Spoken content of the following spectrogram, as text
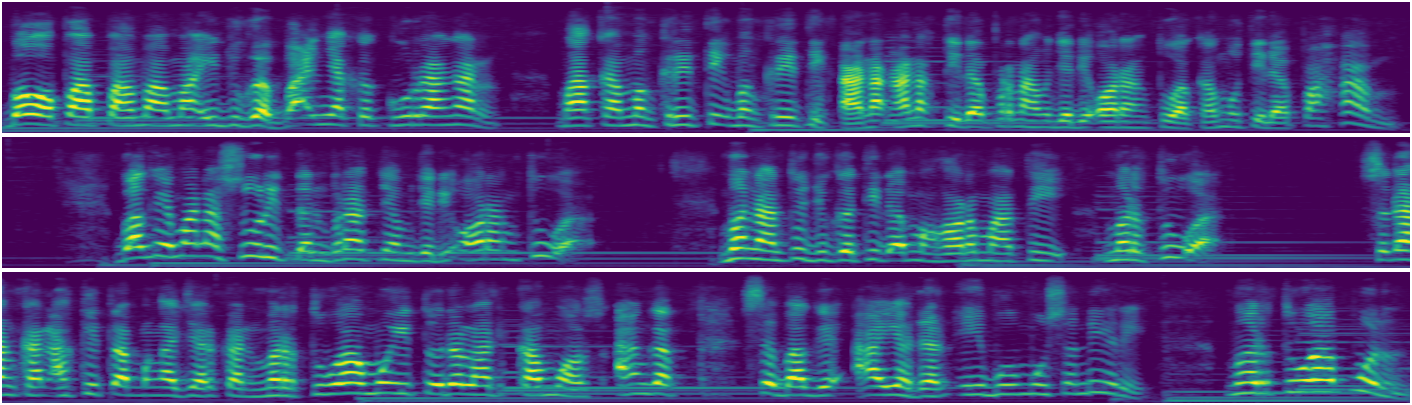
bahwa papa mama juga banyak kekurangan. Maka mengkritik-mengkritik. Anak-anak tidak pernah menjadi orang tua. Kamu tidak paham. Bagaimana sulit dan beratnya menjadi orang tua. Menantu juga tidak menghormati mertua Sedangkan Alkitab mengajarkan mertuamu itu adalah kamu harus anggap sebagai ayah dan ibumu sendiri. Mertua pun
